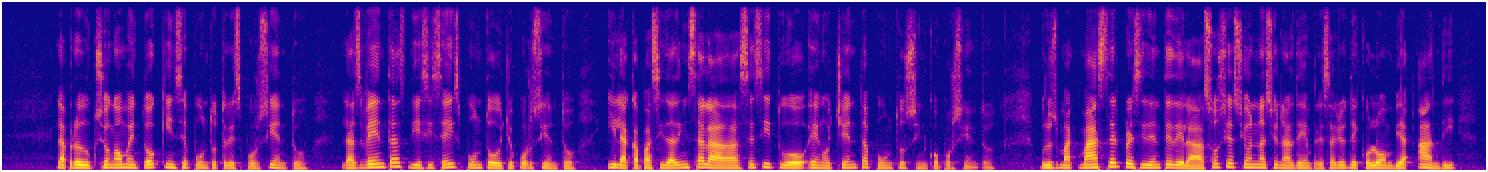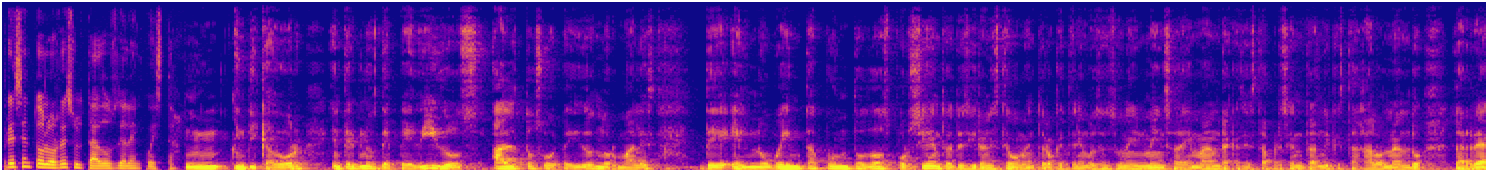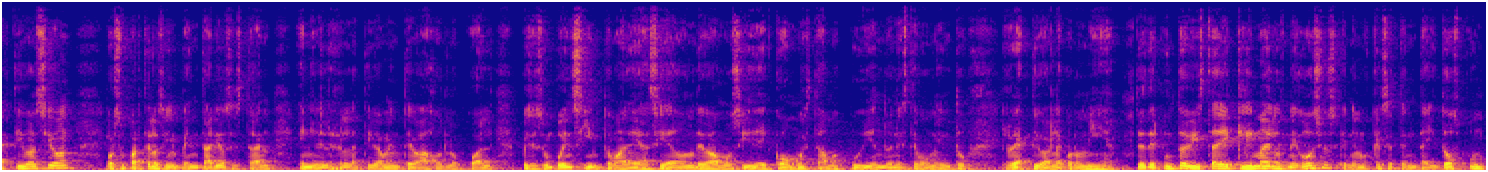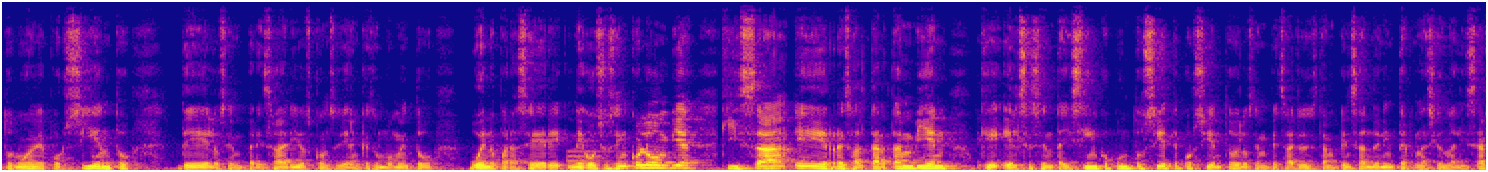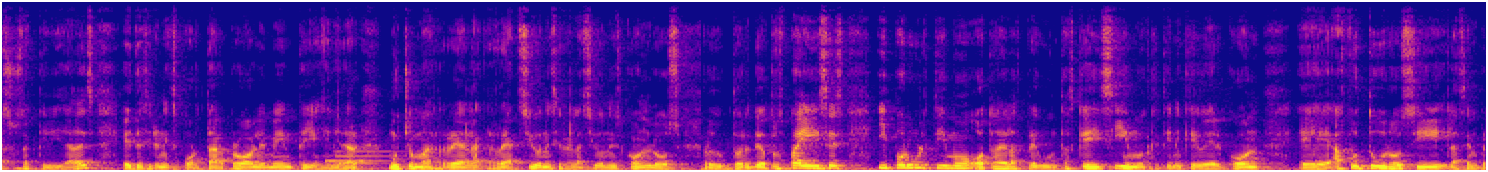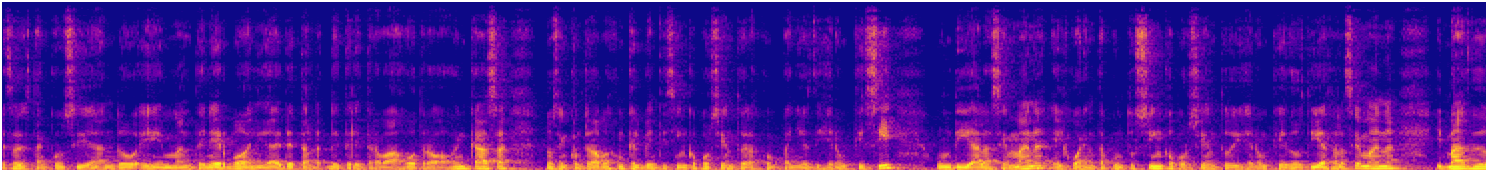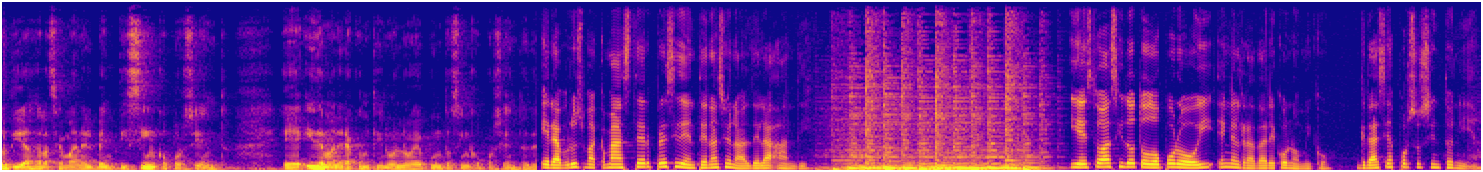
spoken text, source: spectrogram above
La producción aumentó 15.3%, las ventas 16.8% y la capacidad instalada se situó en 80.5%. Bruce McMaster, presidente de la Asociación Nacional de Empresarios de Colombia, ANDI, presentó los resultados de la encuesta. Un indicador en términos de pedidos altos o de pedidos normales del 90.2%, es decir, en este momento lo que tenemos es una inmensa demanda que se está presentando y que está jalonando la reactivación. Por su parte, los inventarios están en niveles relativamente bajos, lo cual pues es un buen síntoma de hacia dónde vamos y de cómo estamos pudiendo en este momento reactivar la economía. Desde el punto de vista del clima de los negocios, tenemos que el 72.9% de los empresarios consideran que es un momento bueno para hacer eh, negocios en Colombia. Quizá eh, resaltar también que el 65.7% de los empresarios están pensando en internacionalizar sus actividades, es decir, en exportar probablemente y en generar mucho más reacciones y relaciones con los productores de otros países. Y por último, otra de las preguntas que hicimos que tiene que ver con eh, a futuro si las empresas están considerando mantener modalidades de, de teletrabajo o trabajo en casa nos encontramos con que el 25% de las compañías dijeron que sí, un día a la semana, el 40.5% dijeron que dos días a la semana y más de dos días a la semana el 25%. Eh, y de manera continua el 9.5%. Era Bruce McMaster, presidente nacional de la ANDI. Y esto ha sido todo por hoy en el Radar Económico. Gracias por su sintonía.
